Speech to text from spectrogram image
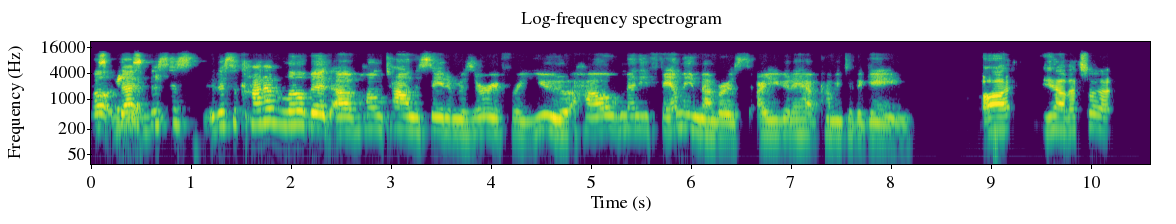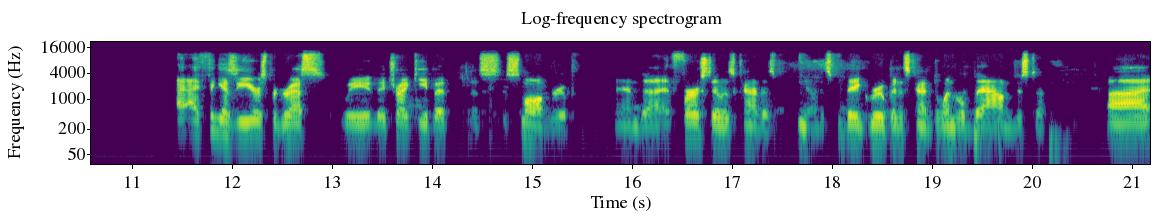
Well, that, this is this is kind of a little bit of hometown, the state of Missouri for you. How many family members are you going to have coming to the game? Uh, yeah, that's a. I think as the years progress, we they try to keep it a small group, and uh, at first it was kind of this you know this big group, and it's kind of dwindled down just to. Uh,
